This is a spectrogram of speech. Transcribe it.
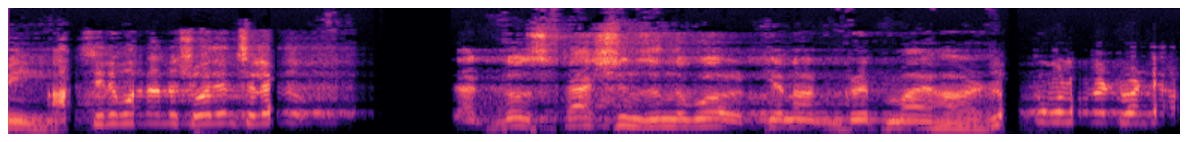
me. ఆ సినిమా నన్ను శోధించలేదు That those fashions in the world cannot grip my heart. లోకంలో ఉన్నటువంటి ఆ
